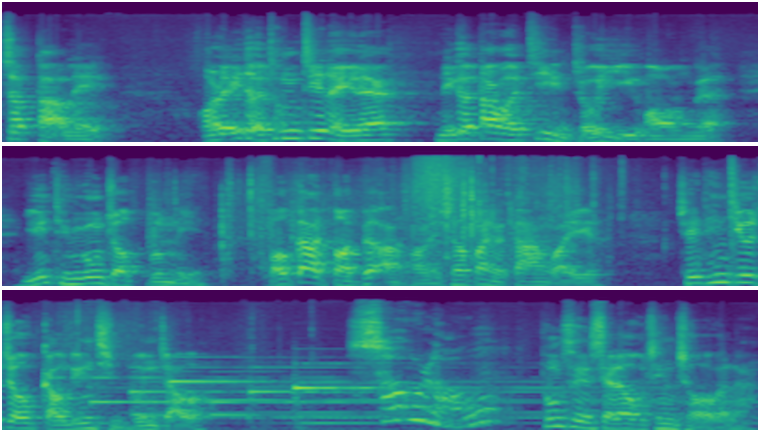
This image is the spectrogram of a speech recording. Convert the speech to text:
執達利。我哋呢度通知你咧，你個單位之前早已議案嘅，已經斷供咗半年。我今日代表銀行嚟收翻個單位嘅，請聽朝早九點前搬走。收樓？封信寫得好清楚㗎啦。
